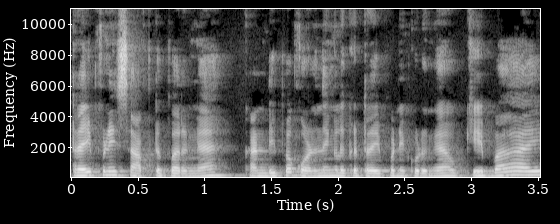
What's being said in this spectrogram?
ட்ரை பண்ணி சாப்பிட்டு பாருங்கள் கண்டிப்பாக குழந்தைங்களுக்கு ட்ரை பண்ணி கொடுங்க. ஓகே பாய்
